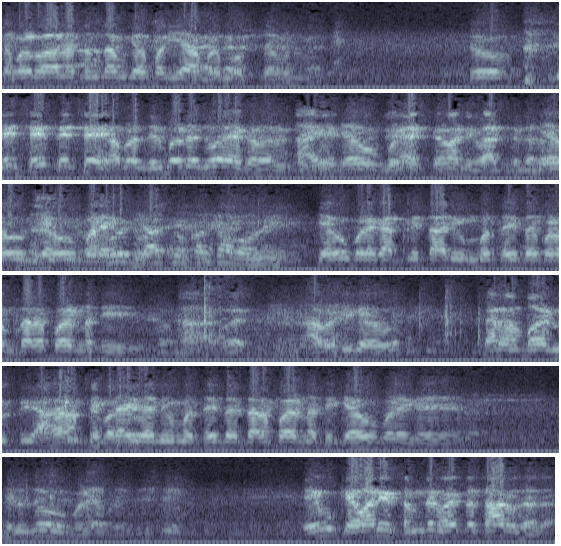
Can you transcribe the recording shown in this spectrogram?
સબળ બનાવવાના ધંધામાં કેવા પડીએ? આપડે મોક્ષ જવું જો જે છે તે છે. આપણે નિર્બળ ને જોયા કરવાનું. કેવું પડે. કરવાની વાત છે કેવું કેવું પડે? કેવું કે આટલી તારી ઉંમર થઈ તો પણ તારા બળ નથી? આપડે શું કેવું? તારા બળ નથી પિસ્તાળીસ ઉંમર થઈ તો તારા બળ નથી કેવું પડે કે? એટલું જોવું પડે આપડે એવું કેવાની સમજણ હોય તો સારું દાદા.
